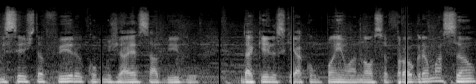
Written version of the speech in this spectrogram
E sexta-feira, como já é sabido daqueles que acompanham a nossa programação,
